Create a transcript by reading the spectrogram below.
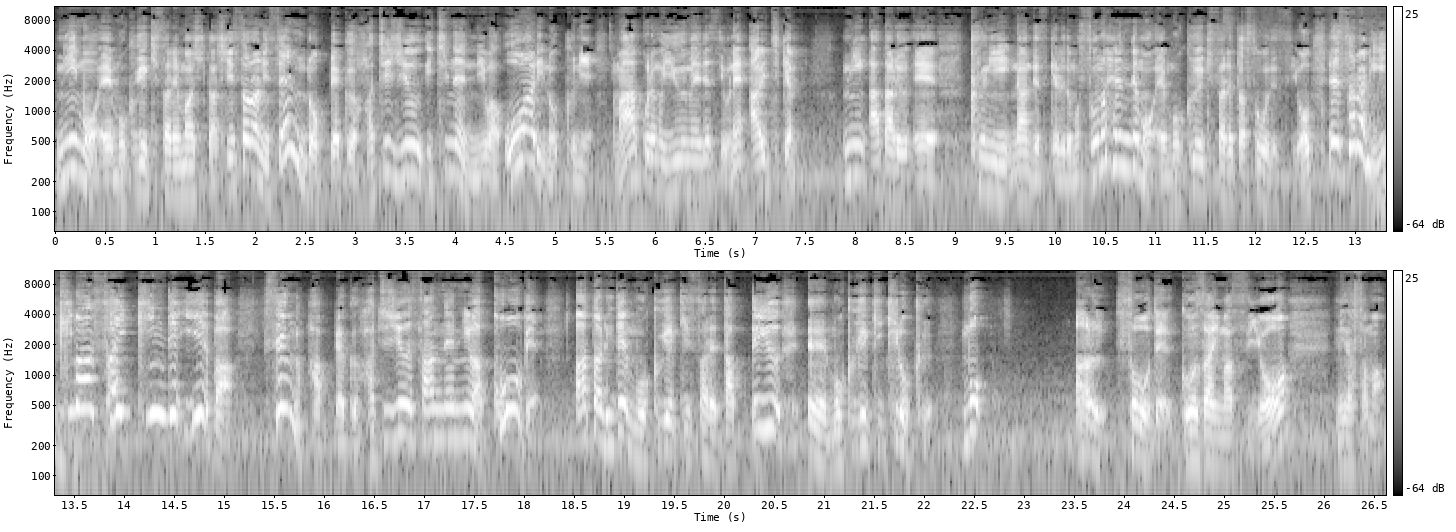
にも、えー、目撃されましたし、さらに1681年には尾張の国。まあ、これも有名ですよね。愛知県。にあたる、えー、国なんですけれども、その辺でも、えー、目撃されたそうですよ。えー、さらに一番最近で言えば、1883年には神戸あたりで目撃されたっていう、え、目撃記録もあるそうでございますよ。皆様、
